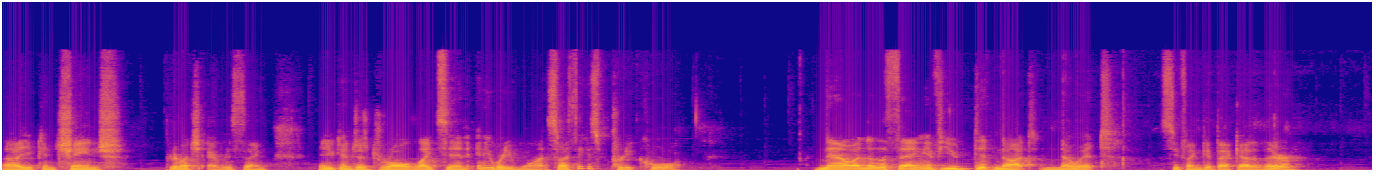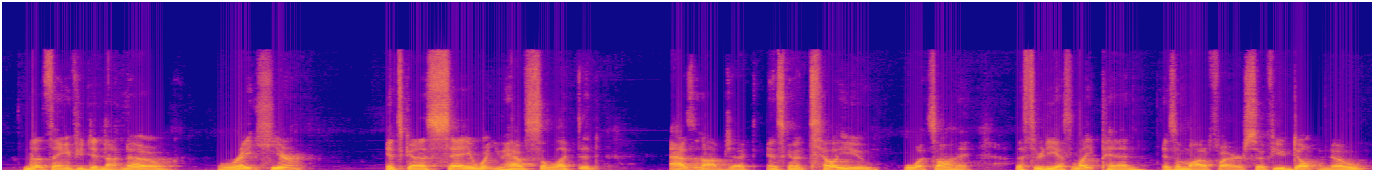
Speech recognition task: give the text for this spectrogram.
Uh, you can change pretty much everything. And you can just draw lights in anywhere you want. So I think it's pretty cool. Now, another thing, if you did not know it, see if I can get back out of there. Another thing, if you did not know, right here, it's going to say what you have selected as an object, and it's going to tell you what's on it. The 3ds light pen is a modifier. So if you don't know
